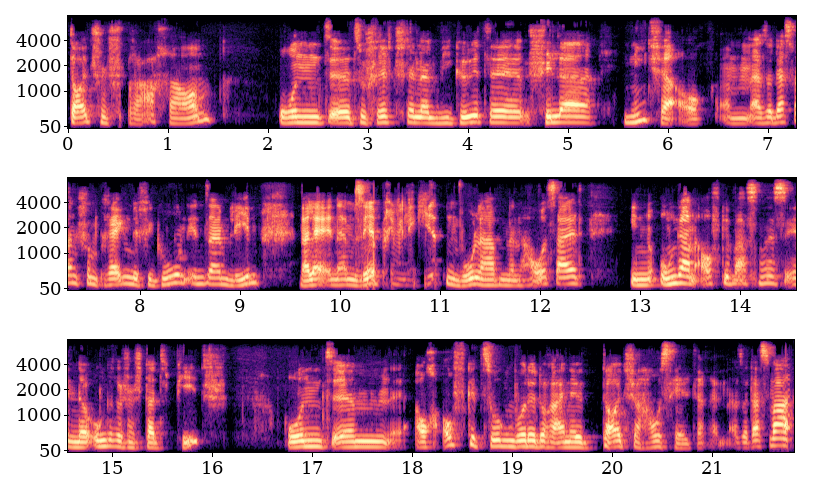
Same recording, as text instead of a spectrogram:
deutschen Sprachraum und äh, zu Schriftstellern wie Goethe, Schiller, Nietzsche auch. Ähm, also das waren schon prägende Figuren in seinem Leben, weil er in einem sehr privilegierten, wohlhabenden Haushalt in Ungarn aufgewachsen ist, in der ungarischen Stadt Pécs und ähm, auch aufgezogen wurde durch eine deutsche Haushälterin. Also das war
